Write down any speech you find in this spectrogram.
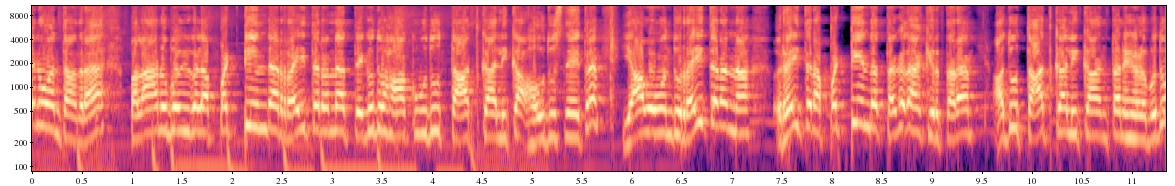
ಏನು ಅಂತ ಅಂದ್ರೆ ಫಲಾನುಭವಿಗಳ ಪಟ್ಟಿಯಿಂದ ರೈತರನ್ನ ತೆಗೆದು ಹಾಕುವುದು ತಾತ್ಕಾಲಿಕ. ಹೌದು ಸ್ನೇಹಿತರೆ, ಯಾವ ಒಂದು ರೈತರನ್ನ, ರೈತರ ಪಟ್ಟಿಯಿಂದ ತೆಗೆದು ಹಾಕಿರ್ತಾರೆ ಅದು ತಾತ್ಕಾಲಿಕ ಅಂತಾನೆ ಹೇಳ್ಬೋದು.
